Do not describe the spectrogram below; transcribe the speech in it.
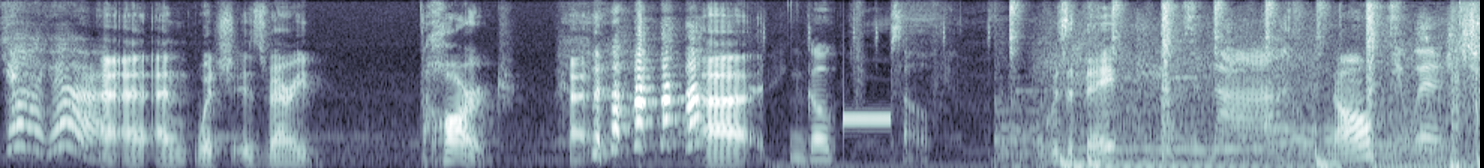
Yeah yeah. and, and which is very hard. Uh, uh, Go yourself. it was a date. Nah. No. You wish.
